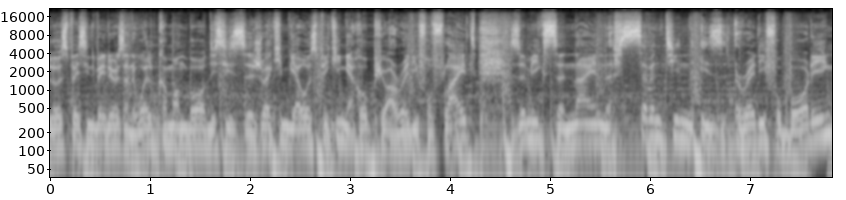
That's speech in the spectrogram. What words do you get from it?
Hello, Space Invaders, and welcome on board. This is Joachim Garraud speaking. I hope you are ready for flight. Zemixx 917 is ready for boarding.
